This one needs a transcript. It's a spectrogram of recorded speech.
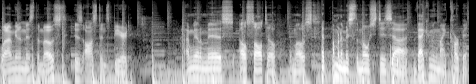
What I'm gonna miss the most is Austin's beard. I'm gonna miss El Salto the most. I'm gonna miss the most is uh, vacuuming my carpet.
